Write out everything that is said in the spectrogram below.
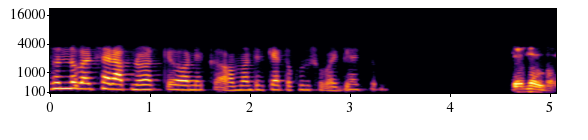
ধন্যবাদ স্যার আপনাকে অনেক আমাদেরকে এতক্ষণ সময় দেওয়ার জন্য। ধন্যবাদ।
